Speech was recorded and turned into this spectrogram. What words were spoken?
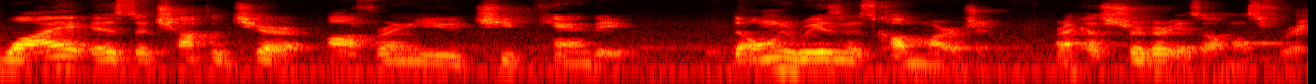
why is the chocolatier offering you cheap candy? The only reason is called margin, right? Because sugar is almost free.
